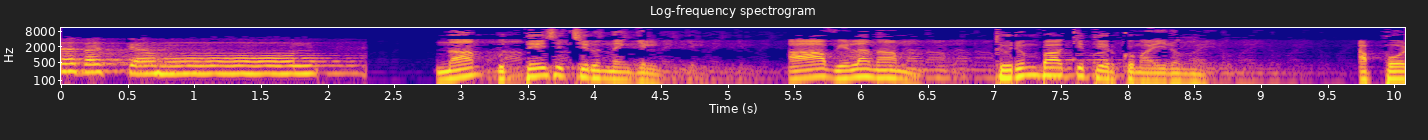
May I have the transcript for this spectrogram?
تفكهون നാം ഉദ്ദേശിച്ചിരുന്നെങ്കിൽ ആ വിള നാം തുരുമ്പാക്കി തീർക്കുമായിരുന്നു അപ്പോൾ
